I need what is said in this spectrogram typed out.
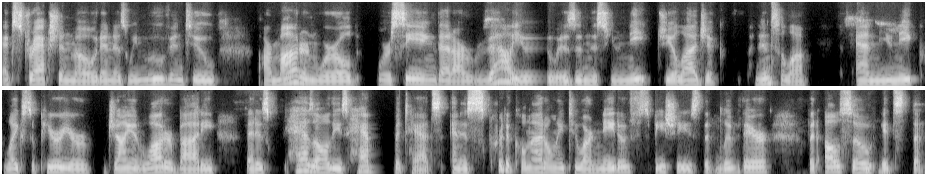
extraction mode and as we move into our modern world we're seeing that our value is in this unique geologic peninsula and unique lake superior giant water body that is has all these habitats and is critical not only to our native species that live there but also mm-hmm. it's the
